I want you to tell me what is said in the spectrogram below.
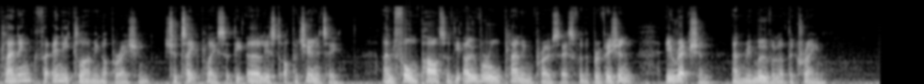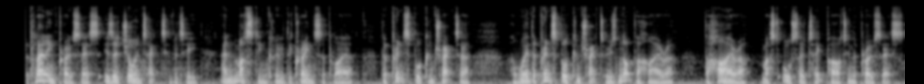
Planning for any climbing operation should take place at the earliest opportunity and form part of the overall planning process for the provision, erection and removal of the crane. The planning process is a joint activity and must include the crane supplier, the principal contractor and where the principal contractor is not the hirer, the hirer must also take part in the process.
